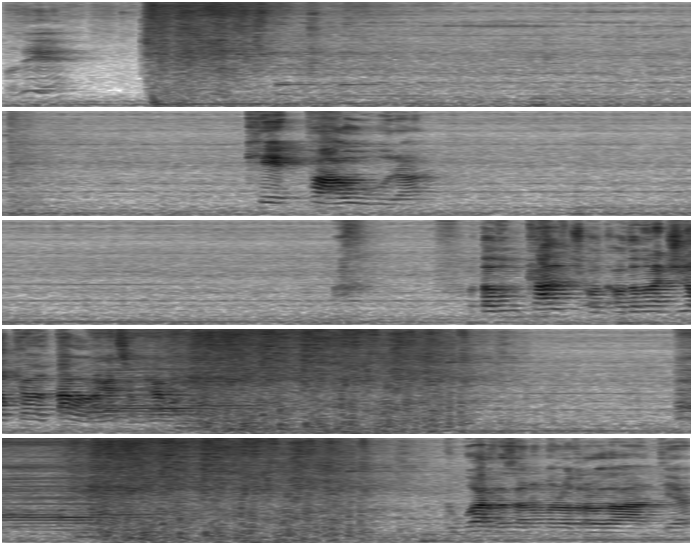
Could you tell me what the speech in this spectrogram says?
Così. Che paura. dato un calcio, ho, ho dato una ginocchiata al tavolo, ragazzi, ho creato... guarda se non me lo trovo davanti, eh.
